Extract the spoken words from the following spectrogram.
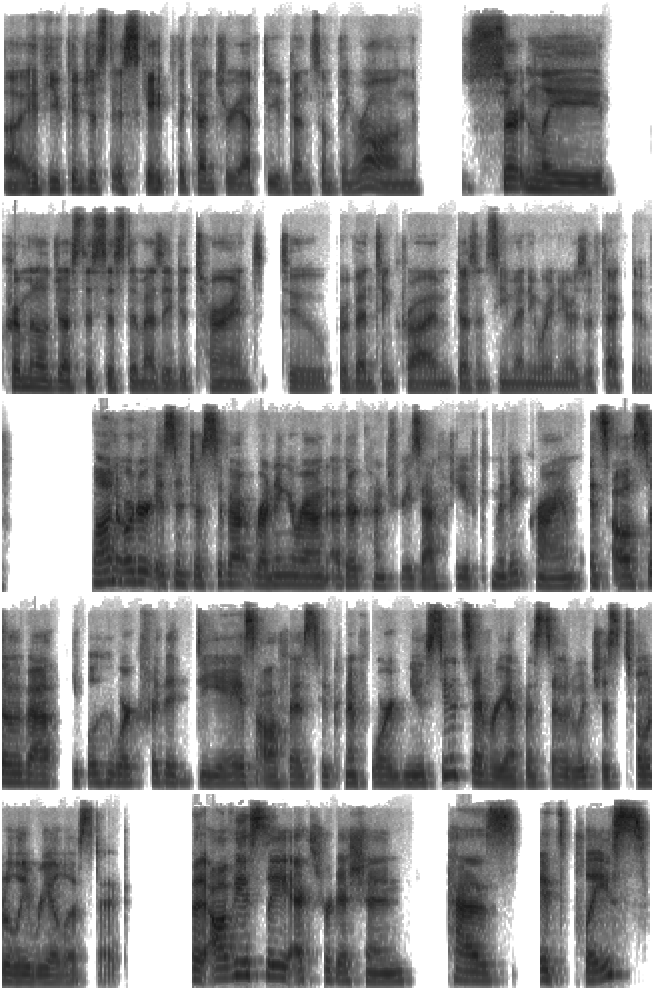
Uh, if you can just escape the country after you've done something wrong, certainly criminal justice system as a deterrent to preventing crime doesn't seem anywhere near as effective. Law and order isn't just about running around other countries after you've committed crime. It's also about people who work for the DA's office who can afford new suits every episode, which is totally realistic. But obviously, extradition has its place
